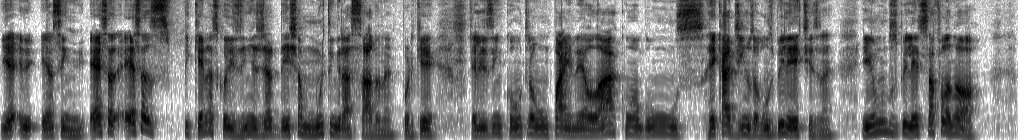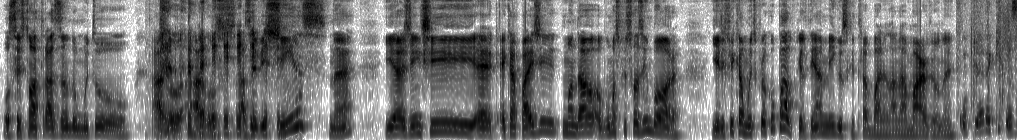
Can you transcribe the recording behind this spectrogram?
E, é, é assim, essa, essas pequenas coisinhas já deixa muito engraçado, né? Porque eles encontram um painel lá com alguns recadinhos, alguns bilhetes, né? E um dos bilhetes está falando, ó, vocês estão atrasando muito a, a, os, as revistinhas, né? e a gente é, é capaz de mandar algumas pessoas embora. E ele fica muito preocupado, porque ele tem amigos que trabalham lá na Marvel, né? O pior é que os,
